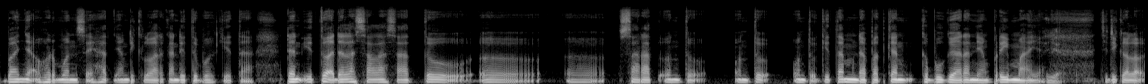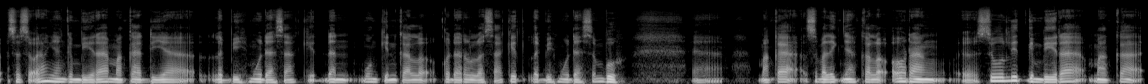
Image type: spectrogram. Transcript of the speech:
banyak hormon sehat yang dikeluarkan di tubuh kita. Dan itu adalah salah satu uh, uh, syarat untuk untuk untuk kita mendapatkan kebugaran yang prima ya. Yeah. Jadi kalau seseorang yang gembira maka dia lebih mudah sakit dan mungkin kalau kodarullah sakit lebih mudah sembuh. Ya, maka sebaliknya kalau orang e, sulit gembira maka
